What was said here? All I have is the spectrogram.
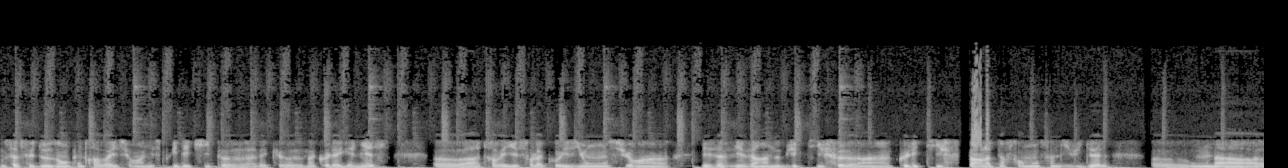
Nous ça fait deux ans qu'on travaille sur un esprit d'équipe avec ma collègue Agnès. Euh, à travailler sur la cohésion, sur un, les amener vers un objectif, euh, un collectif par la performance individuelle. Euh, on a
